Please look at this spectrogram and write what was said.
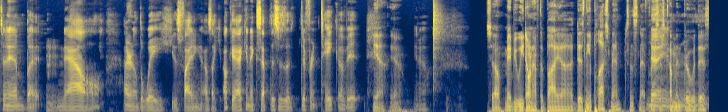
to him, but Mhm. now I don't know the way he's fighting. I was like, okay, I can accept this is a different take of it. Yeah, yeah. You know, So maybe we don't have to buy uh, Disney Plus, man, since Netflix is coming through with this.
